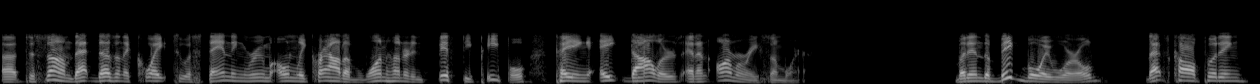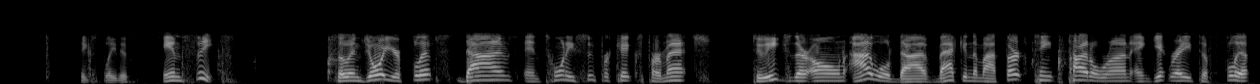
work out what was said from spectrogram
uh, to some, that doesn't equate to a standing room only crowd of 150 people paying $8 at an armory somewhere. But in the big boy world, that's called putting expletive in seats. So enjoy your flips, dives, and 20 super kicks per match. To each their own. I will dive back into my 13th title run and get ready to flip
